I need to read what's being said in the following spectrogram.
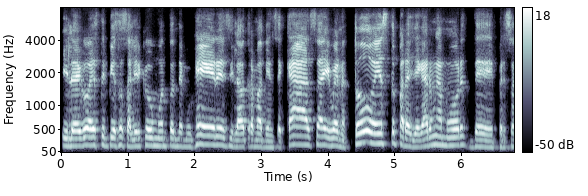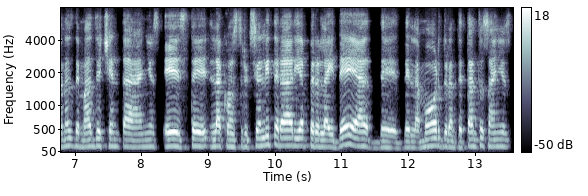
Y luego este empieza a salir con un montón de mujeres y la otra más bien se casa. Y bueno, todo esto para llegar a un amor de personas de más de 80 años, este, la construcción literaria, pero la idea de, del amor durante tantos años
